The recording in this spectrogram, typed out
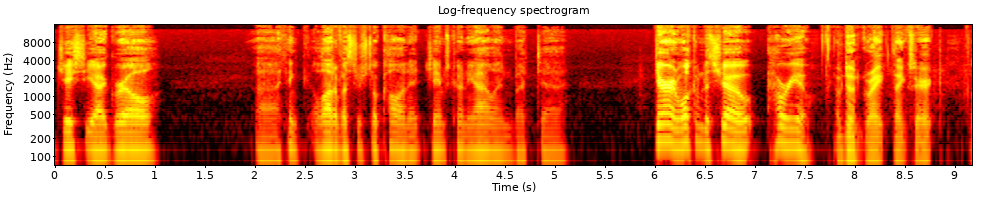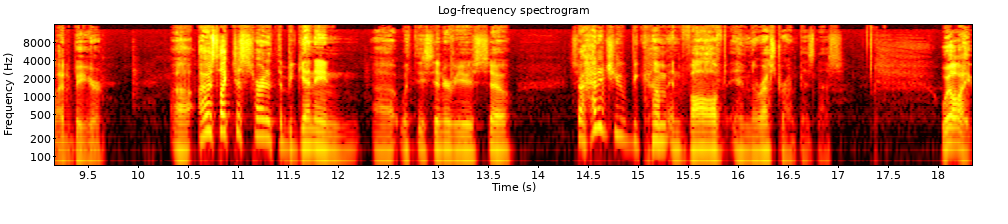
JCI Grill. Uh, I think a lot of us are still calling it James Coney Island, but uh, Darrin, welcome to the show. How are you? I'm doing great. Thanks, Eric. Glad to be here. Uh, I always like to start at the beginning uh, with these interviews. So, so how did you become involved in the restaurant business? Well, I,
